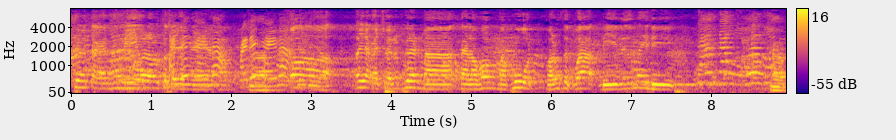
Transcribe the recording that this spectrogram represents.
เที่ยวแต่งกันครั้งนี้ว่าเรารู้สึกไปกันได้ยังไงไงนะนะครับไปได้ไงนะก็ก็อยากจะเชิญเพื่อนๆมา แต่ละห้องมาพูดความรู้สึกว่าดีหรือไม่ดีครับ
